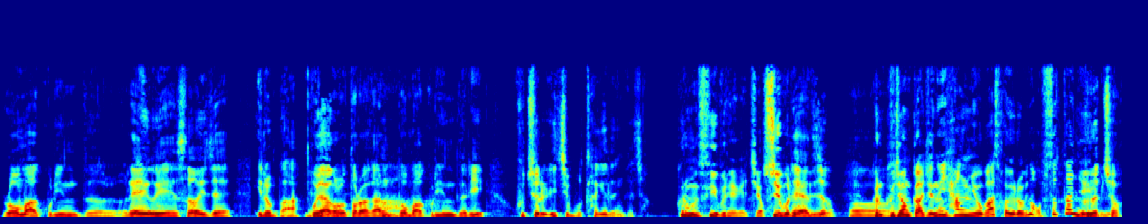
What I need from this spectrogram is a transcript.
로마 군인들에 의해서 이제 이른바 네. 고향으로 돌아간 아. 로마 군인들이 후추를 잊지 못하게 된 거죠. 그러면 수입을 해야겠죠. 수입을 해야 되죠. 어. 그럼 그 전까지는 향료가 서유럽에는 없었다는 얘기죠. 그렇죠.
